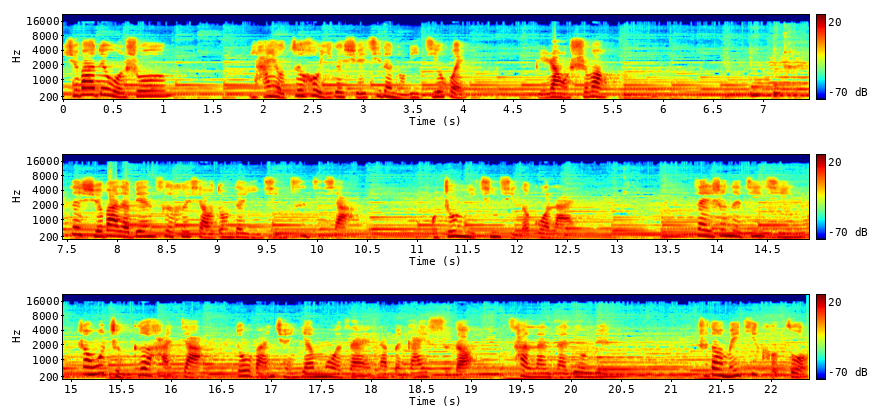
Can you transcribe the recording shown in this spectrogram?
学霸对我说：“你还有最后一个学期的努力机会。”别让我失望！在学霸的鞭策和小东的隐形刺激下，我终于清醒了过来。再生的激情让我整个寒假都完全淹没在那本该死的《灿烂在六月》里，直到没题可做。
